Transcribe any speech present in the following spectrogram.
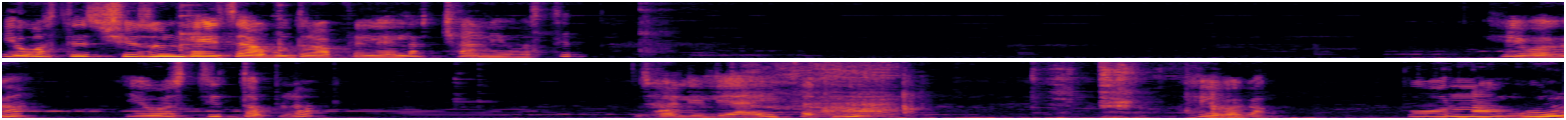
व्यवस्थित शिजून घ्यायचं आहे अगोदर आपल्याला याला. छान व्यवस्थित. हे बघा व्यवस्थित आपलं झालेली आहे चटणी. हे बघा पूर्ण गूळ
